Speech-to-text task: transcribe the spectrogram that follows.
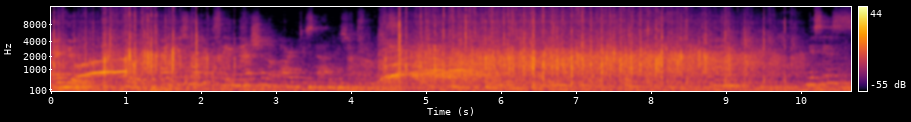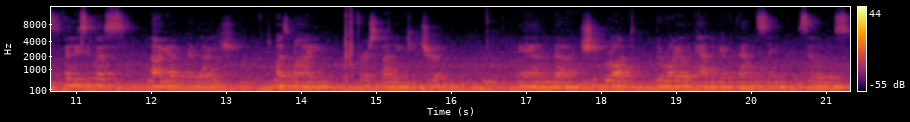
Thank you. I just wanted to say national artist Alice. Felicitas Laya Radaic was my first ballet teacher. And uh, she brought the Royal Academy of Dancing syllabus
